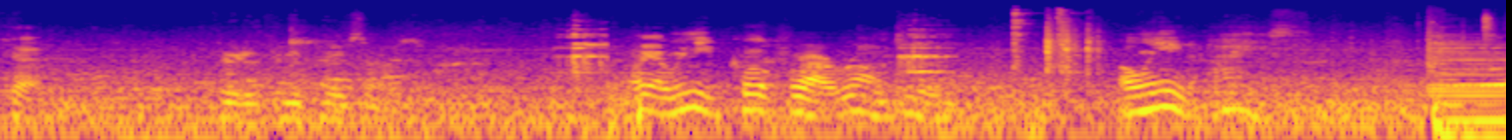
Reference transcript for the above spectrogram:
Okay. 33 pesos. Oh yeah, we need Coke for our rum too. Oh, we need ice.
